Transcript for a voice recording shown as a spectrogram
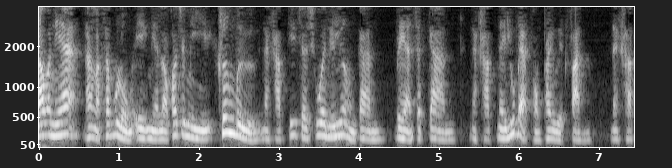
แล้ววันนี้ทางหลักทรัพย์บุหลงเองเนี่ยเราก็จะมีเครื่องมือนะครับที่จะช่วยในเรื่องของการบริหารจัดการนะครับในรูปแบบของ private fund นะครับ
